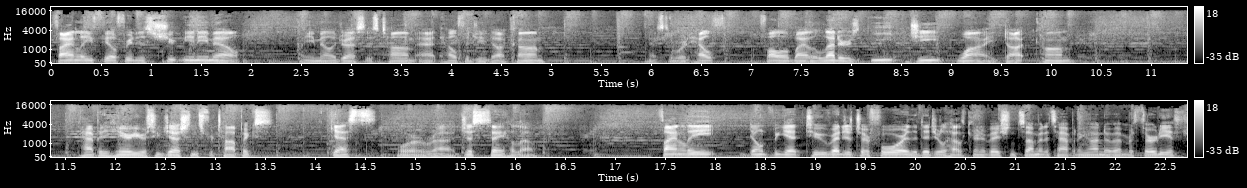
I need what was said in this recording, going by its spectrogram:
Finally, feel free to shoot me an email. My email address is tom at healthegy.com. That's the word health, followed by the letters E G Y dot com. Happy to hear your suggestions for topics, guests, or uh, just say hello. Finally, don't forget to register for the Digital Healthcare Innovation Summit. It's happening on November 30th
